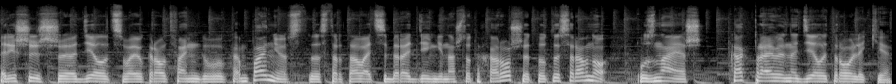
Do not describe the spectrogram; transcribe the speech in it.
решишь э, делать свою краудфандинговую кампанию, стартовать, собирать деньги на что-то хорошее, то ты все равно узнаешь, как правильно делать ролики,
